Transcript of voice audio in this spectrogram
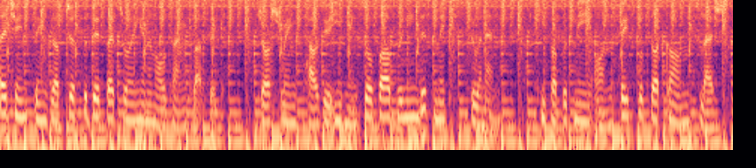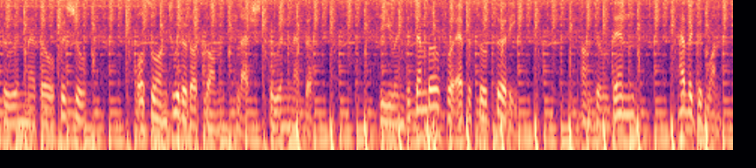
thought I'd change things up just a bit by throwing in an all-time classic. Josh Wink's, how's your evening so far, bringing this mix to an end. Keep up with me on facebook.com slash official, also on twitter.com slash See you in December for episode 30. Until then, have a good one.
